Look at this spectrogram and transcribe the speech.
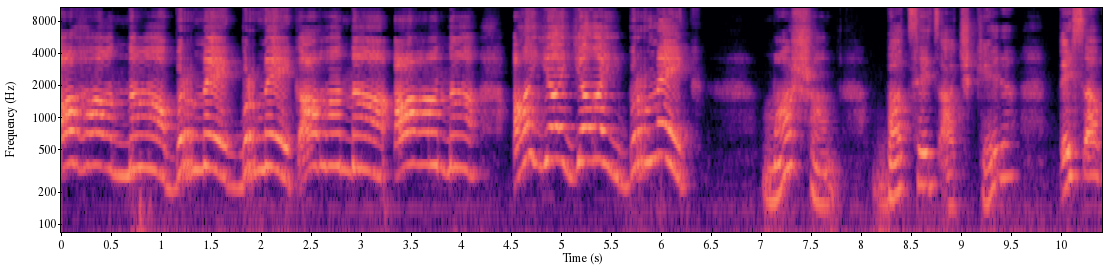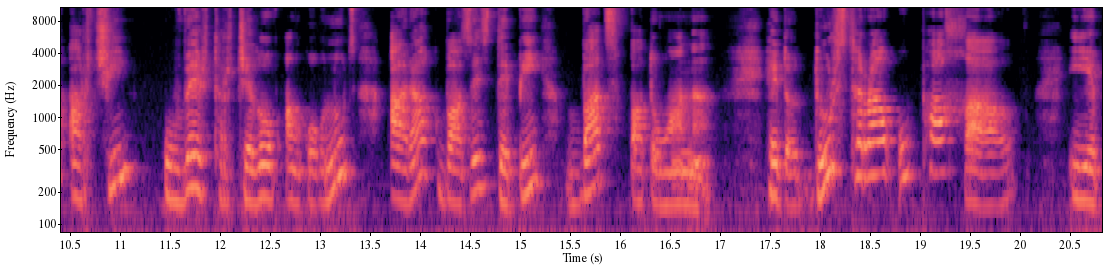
Ահա նա, բռնեք, բռնեք, ահա նա, ահա նա, այ-այ-այ, բռնեք։ Մաշան բացեց աչքերը, տեսավ արջին ու վեր թռչելով անկողնուց արագ վազեց դեպի բաց պատուանը։ Հետո դուրս թռավ ու փախավ, եւ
